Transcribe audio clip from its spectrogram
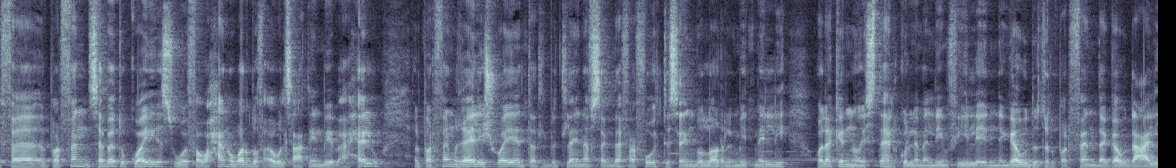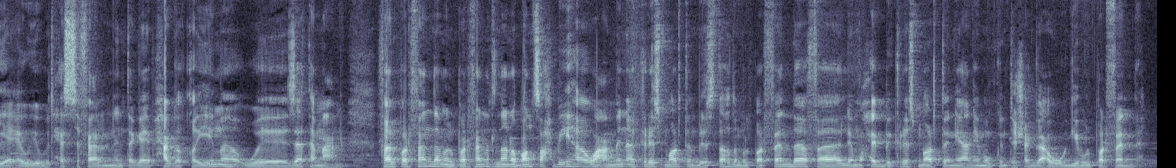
فالبرفان ثباته كويس وفوحانه برضو في أول ساعتين بيبقى حلو. البرفان غالي شوية انت بتلاقي نفسك دافع فوق ال 90 دولار ال 100 مللي ولكنه يستاهل كل مليم فيه لأن جودة البرفان ده جودة عالية قوي وبتحس فعلا إن أنت جايب حاجة قيمة وذات معنى. فالبرفان ده من البرفانات اللي أنا بنصح بيها وعمنا كريس مارتن بيستخدم البرفان ده فلمحبي كريس مارتن يعني ممكن تشجعوه وتجيبوا البرفان ده.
